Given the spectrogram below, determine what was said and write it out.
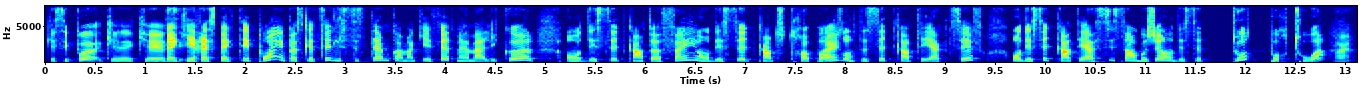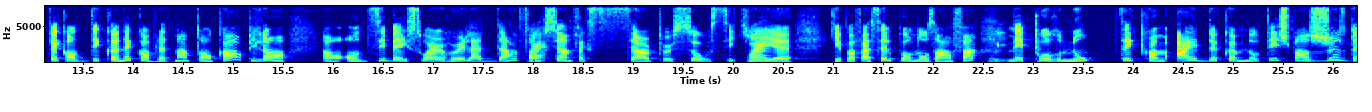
Que c'est pas. Que, que ben, qui est respecté, point. Parce que, tu sais, le système, comment il est fait, même à l'école, on décide quand tu as faim, on décide quand tu te reposes, on décide quand tu es actif, on décide quand tu es assis sans bouger, on décide tout pour toi. Fait qu'on te déconnecte complètement de ton corps. Puis là, on, on, dit, ben sois heureux là-dedans, fonctionne. Fait que c'est un peu ça aussi qui, est, euh, qui est pas facile pour nos enfants. Mais pour nous, tu sais, comme aide de communauté, je pense juste de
